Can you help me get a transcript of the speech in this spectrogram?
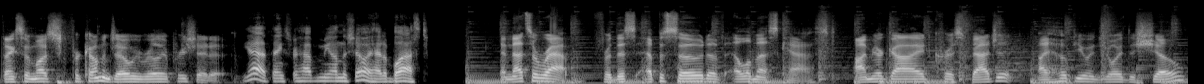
Thanks so much for coming, Joe. We really appreciate it. Yeah, thanks for having me on the show. I had a blast. And that's a wrap for this episode of LMScast. I'm your guide, Chris Badgett. I hope you enjoyed the show.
